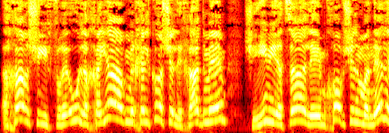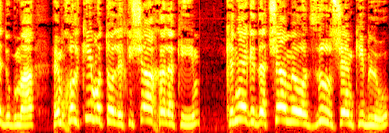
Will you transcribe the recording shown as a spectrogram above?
אחר שיפרעו לחייב מחלקו של אחד מהם, שאם יצא עליהם חוב של מנה לדוגמה, הם חולקים אותו לתשעה חלקים, כנגד התשע מאות זוז שהם קיבלו,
